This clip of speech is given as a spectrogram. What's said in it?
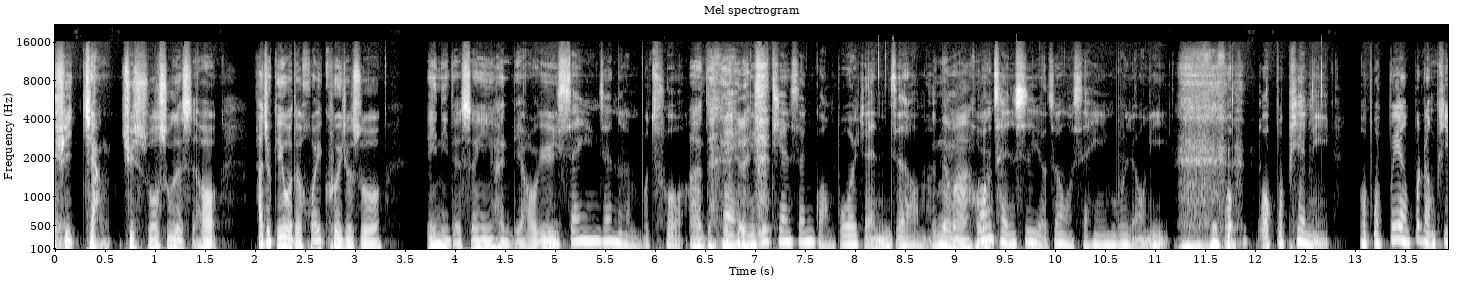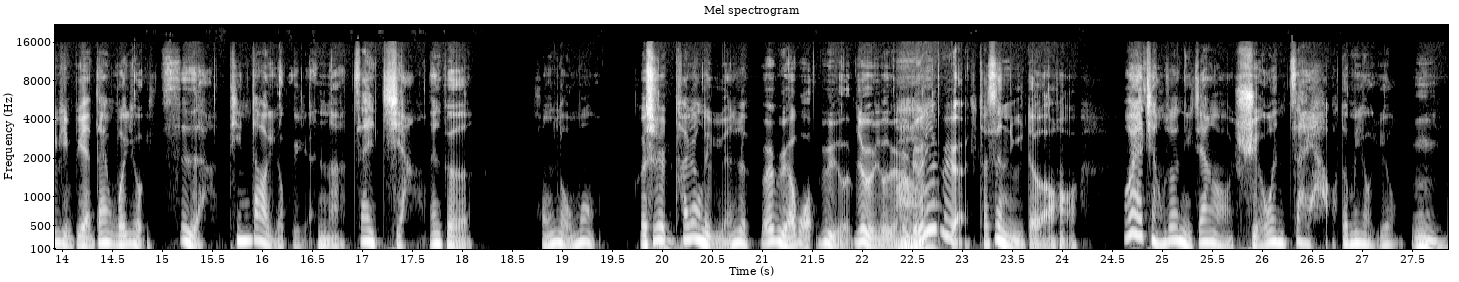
去讲去说书的时候，他就给我的回馈就说。哎，你的声音很疗愈，你声音真的很不错啊！对，你是天生广播人，你知道吗？真的吗？工程师有这种声音不容易。我我不骗你，我我不不能批评别人，但我有一次啊，听到有人呐、啊、在讲那个《红楼梦》，可是他用的语言是她是女的哦。我还讲说，你这样哦，学问再好都没有用。嗯，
